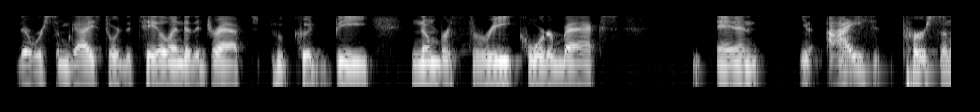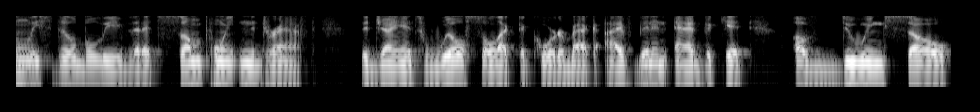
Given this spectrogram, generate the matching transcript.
there were some guys toward the tail end of the draft who could be number 3 quarterbacks and you know I personally still believe that at some point in the draft the Giants will select a quarterback. I've been an advocate of doing so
